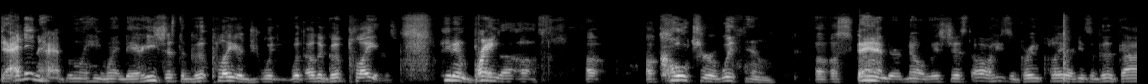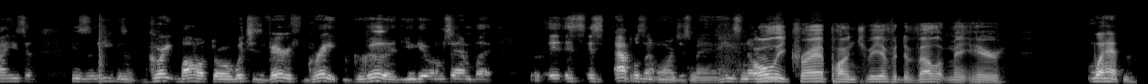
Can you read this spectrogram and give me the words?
That didn't happen when he went there. He's just a good player with, with other good players. He didn't bring a a, a, culture with him, a, a standard. No, it's just oh, he's a great player. He's a good guy. He's a he's a, he's a great ball thrower, which is very great, good. You get what I'm saying? But it- it's it's apples and oranges, man. He's no Holy crap, Punch! We have a development here. what happened?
